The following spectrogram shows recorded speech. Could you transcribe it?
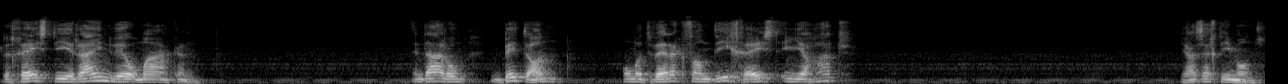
De Geest die rein wil maken. En daarom bid dan om het werk van die geest in je hart. Ja, zegt iemand.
